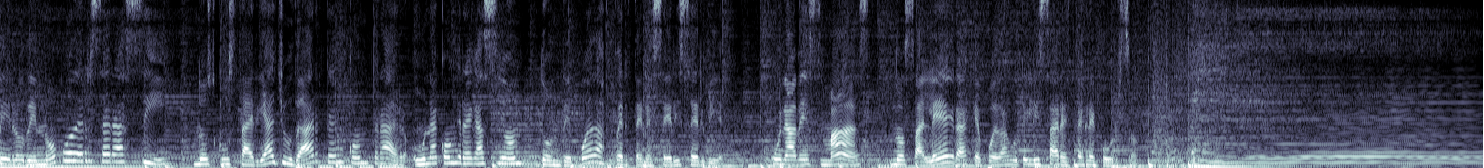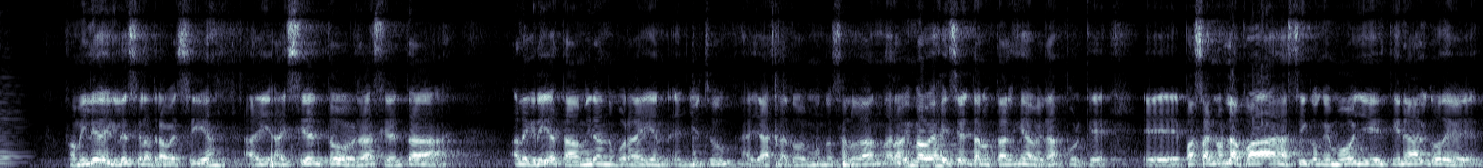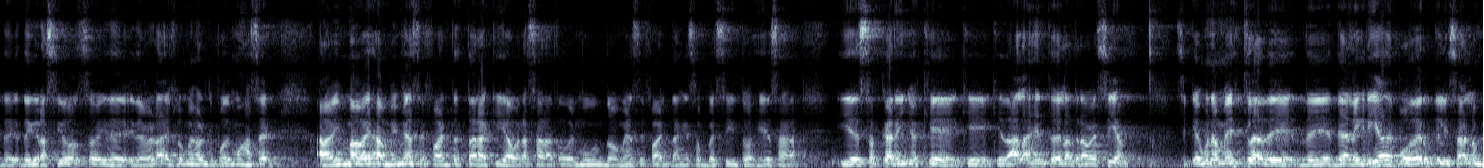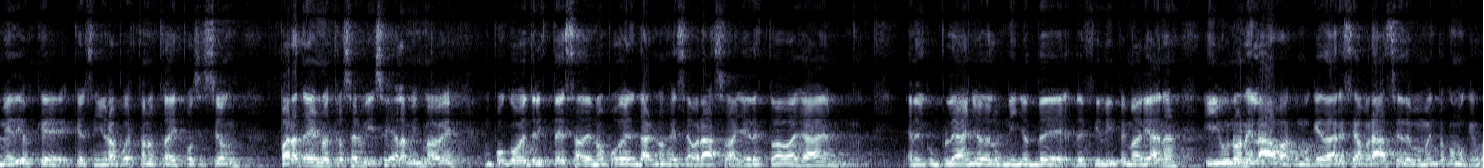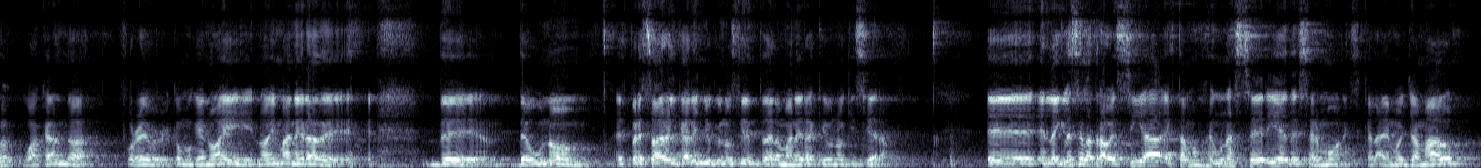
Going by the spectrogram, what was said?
pero de no poder ser así, nos gustaría ayudarte a encontrar una congregación donde puedas pertenecer y servir. Una vez más, nos alegra que puedas utilizar este recurso. Familia de Iglesia La Travesía, hay, hay cierto, ¿verdad? Cierta alegría, estaba mirando por ahí en, YouTube, allá está todo el mundo saludando. A la misma vez hay cierta nostalgia, ¿verdad? Porque eh, pasarnos la paz así con emojis tiene algo de, gracioso y de, verdad es lo mejor que podemos hacer. A la misma vez a mí me hace falta estar aquí, abrazar a todo el mundo, me hace falta esos besitos y, esa, y esos cariños que, da la gente de la travesía. Así que es una mezcla de, alegría de poder utilizar los medios que, que el Señor ha puesto a nuestra disposición para tener nuestro servicio y a la misma vez un poco de tristeza de no poder darnos ese abrazo. Ayer estaba ya en, en el cumpleaños de los niños de, de Felipe y Mariana y uno anhelaba como que dar ese abrazo y de momento como que Wakanda forever, como que no hay, no hay manera de, de, de, uno expresar el cariño que uno siente de la manera que uno quisiera. Eh, en la iglesia de la travesía estamos en una serie de sermones que la hemos llamado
